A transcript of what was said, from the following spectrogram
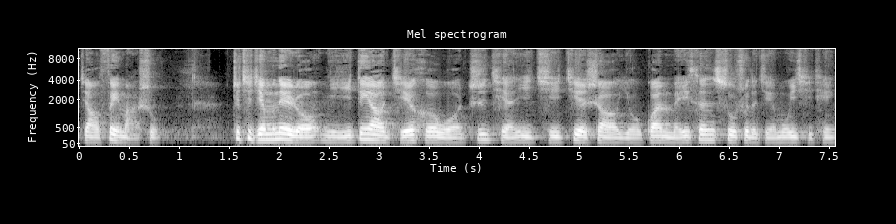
叫费马数。这期节目内容你一定要结合我之前一期介绍有关梅森素数的节目一起听。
